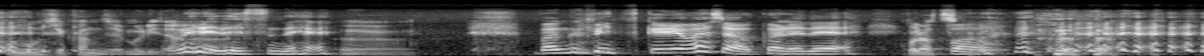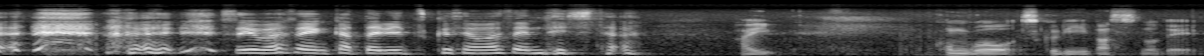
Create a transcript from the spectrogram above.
っとこの時間じゃ無理だな。無理ですね、うん。番組作りましょうこれで。これは作ろう。すいません語り尽くせませんでした。よはい。今後作りますので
